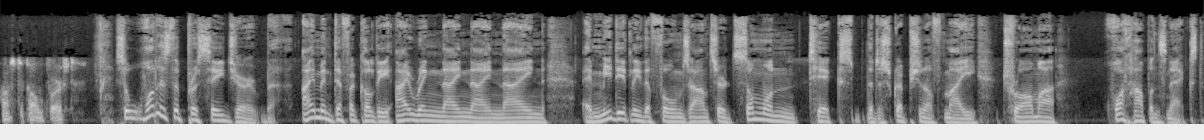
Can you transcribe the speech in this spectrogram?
has to come first. So, what is the procedure? I'm in difficulty. I ring 999. Immediately the phone's answered. Someone takes the description of my trauma. What happens next?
